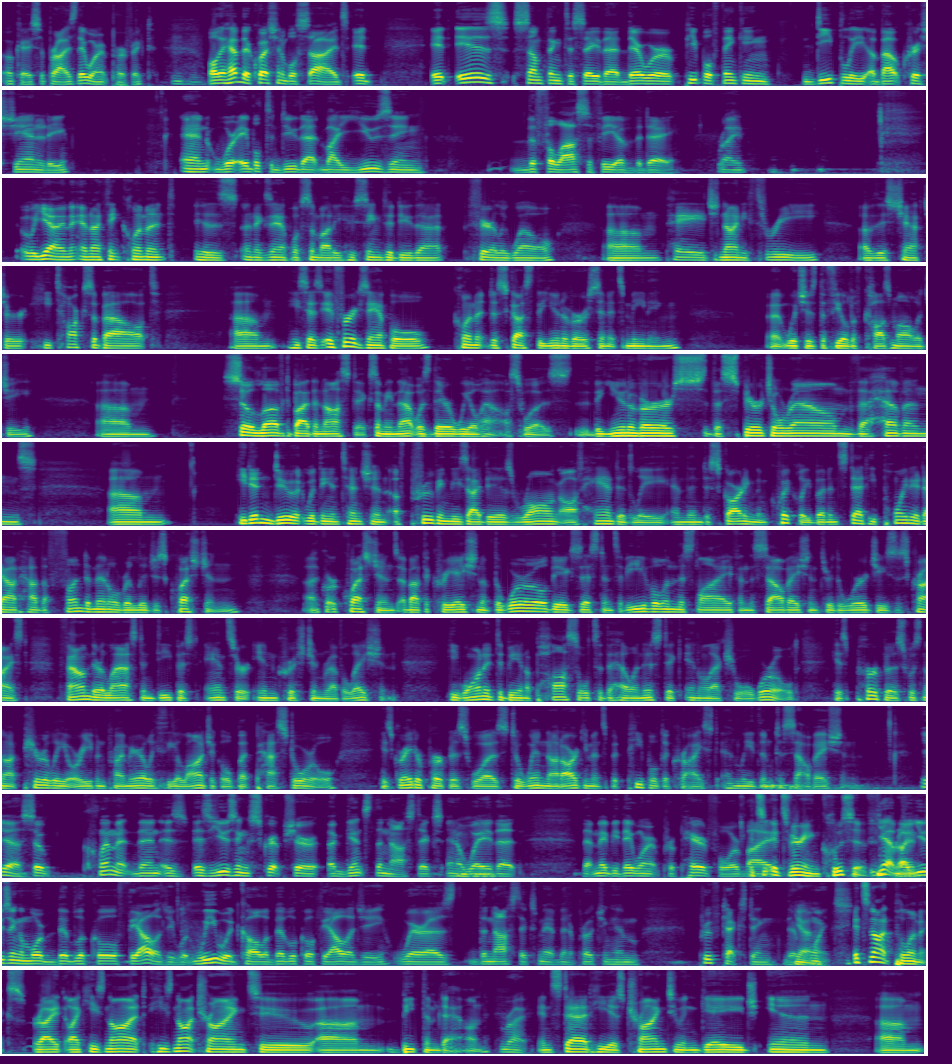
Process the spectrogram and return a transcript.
okay, surprise, they weren't perfect. While they have their questionable sides, it it is something to say that there were people thinking deeply about Christianity and we're able to do that by using the philosophy of the day. Right. Well, yeah, and, and I think Clement is an example of somebody who seemed to do that fairly well. Um, page 93 of this chapter, he talks about, um, he says, if, for example, Clement discussed the universe and its meaning, uh, which is the field of cosmology, um, so loved by the Gnostics. I mean, that was their wheelhouse was the universe, the spiritual realm, the heavens. Um, he didn't do it with the intention of proving these ideas wrong offhandedly and then discarding them quickly, but instead he pointed out how the fundamental religious question uh, or questions about the creation of the world, the existence of evil in this life, and the salvation through the Word Jesus Christ found their last and deepest answer in Christian revelation. He wanted to be an apostle to the Hellenistic intellectual world. His purpose was not purely or even primarily theological, but pastoral. His greater purpose was to win not arguments, but people to Christ and lead them to salvation. Yeah, so Clement then is is using scripture against the Gnostics in a way mm-hmm. that that maybe they weren't prepared for by It's, it's very inclusive. yeah, by using a more biblical theology, what we would call a biblical theology, whereas the Gnostics may have been approaching him proof texting their points. It's not polemics, right? Like he's not he's not trying to um, beat them down. Right. Instead, he is trying to engage in um,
